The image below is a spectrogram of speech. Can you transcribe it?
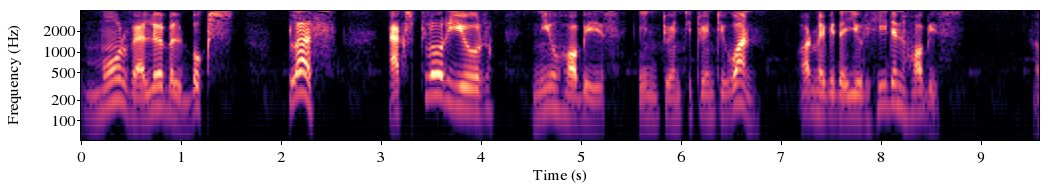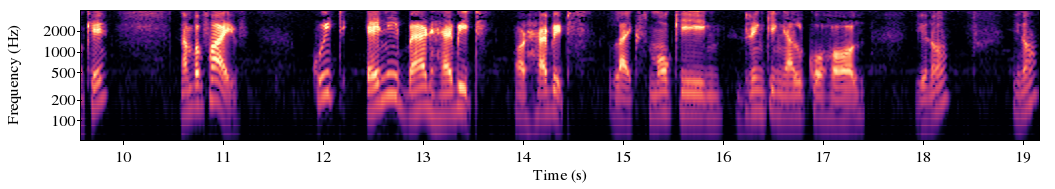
more valuable books. Plus explore your new hobbies in 2021 or maybe the your hidden hobbies. Okay? Number 5 Quit any bad habit or habits like smoking, drinking alcohol, you know, you know,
